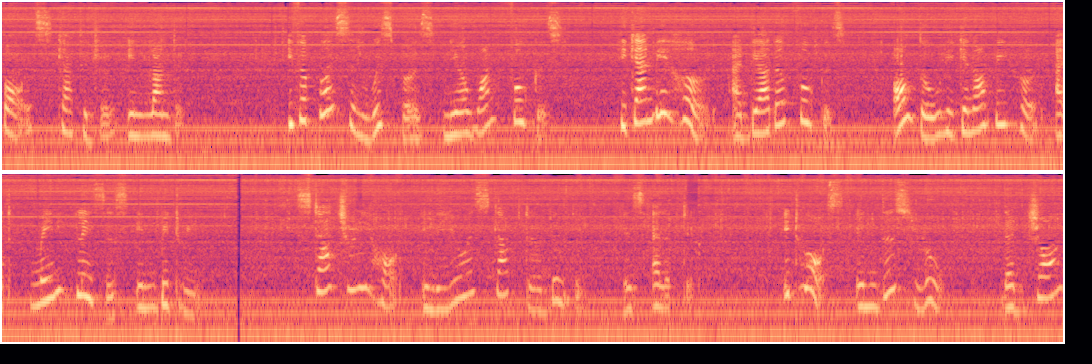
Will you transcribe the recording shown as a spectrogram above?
Paul's Cathedral in London. If a person whispers near one focus, he can be heard at the other focus, although he cannot be heard at many places in between. Statuary Hall in the US Capitol building is elliptic. It was in this room that John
